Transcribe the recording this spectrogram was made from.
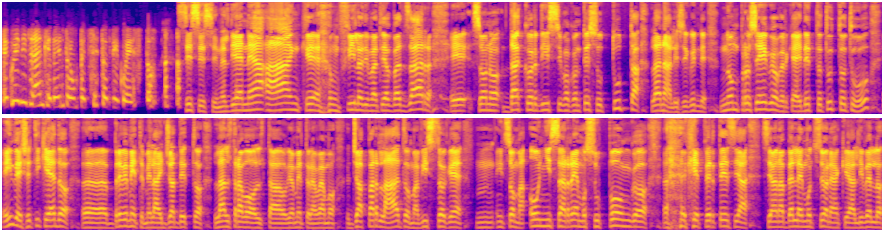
e quindi c'è anche dentro un pezzetto di questo. Sì, sì, sì, nel DNA ha anche un filo di Mattia Bazzar e sono d'accordissimo con te su tutta l'analisi, quindi non proseguo perché hai detto tutto tu e invece ti chiedo eh, brevemente, me l'hai già detto l'altra volta, ovviamente ne avevamo già parlato, ma visto che mh, insomma ogni Sanremo suppongo eh, che per te sia, sia, una bella emozione anche a livello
